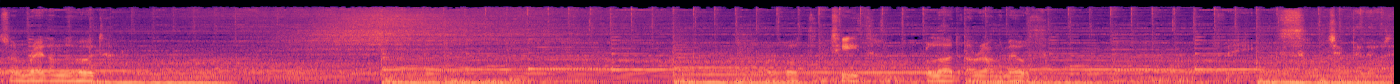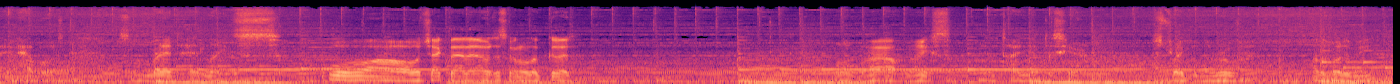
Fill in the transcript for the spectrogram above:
Some red on the hood. What about the teeth? Blood around the mouth. Fangs. Check that out. And how about some red headlights? Whoa, check that out. This is gonna look good. Oh wow, nice. I'm gonna tidy up this here. Stripe on the roof. On the hood I mean.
